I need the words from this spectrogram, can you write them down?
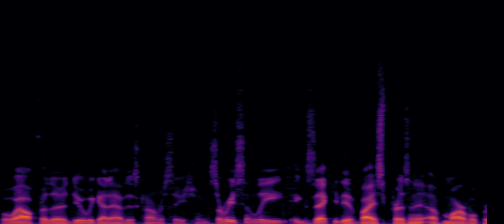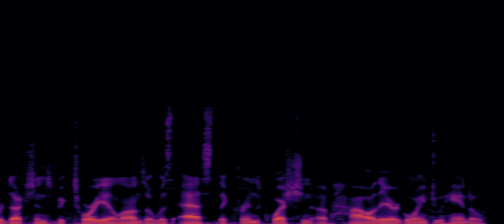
but without further ado, we got to have this conversation. So recently, Executive Vice President of Marvel Productions, Victoria Alonso, was asked the cringe question of how they are going to handle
